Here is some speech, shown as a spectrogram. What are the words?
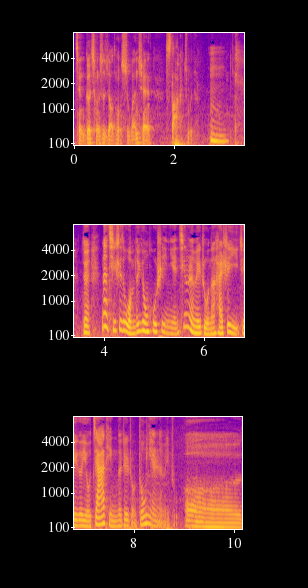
整个城市交通是完全 stuck 住的。嗯对，那其实我们的用户是以年轻人为主呢，还是以这个有家庭的这种中年人为主？呃，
